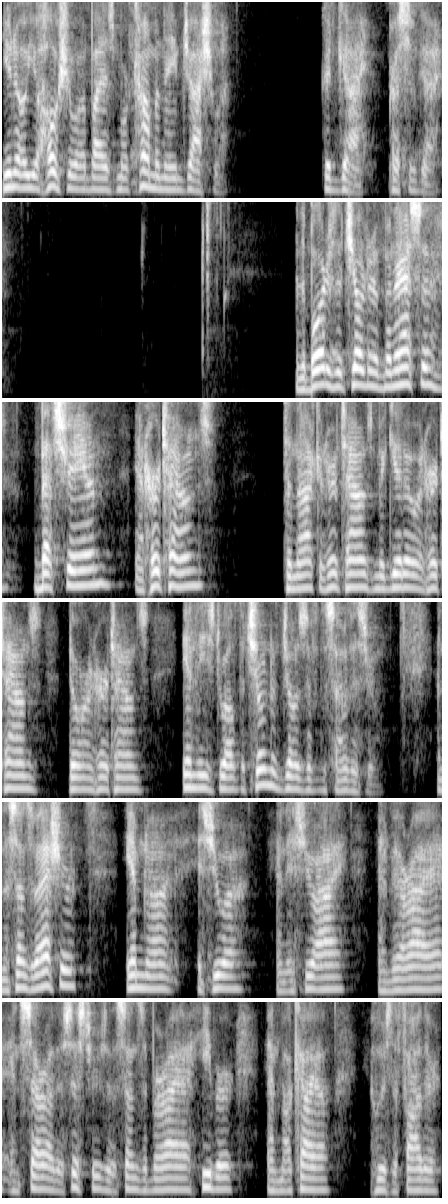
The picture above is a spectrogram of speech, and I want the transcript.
You know Yehoshua by his more common name, Joshua. Good guy, impressive guy. And the borders of the children of Manasseh, Bethshan and her towns, Tanakh and her towns, Megiddo and her towns, Dor and her towns. In these dwelt the children of Joseph, the son of Israel. And the sons of Asher, Imnah, Ishua, and Ishui, and Beriah, and Sarah, their sisters, and the sons of Beriah, Heber, and Malchiah, who is the father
